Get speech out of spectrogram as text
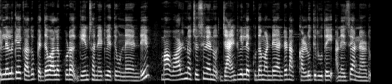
పిల్లలకే కాదు పెద్దవాళ్ళకు కూడా గేమ్స్ అనేటివి అయితే ఉన్నాయండి. మా వారిని వచ్చేసి నేను జాయింట్ వీల్ ఎక్కుదామండి అంటే నాకు కళ్ళు తిరుగుతాయి అనేసి అన్నాడు.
